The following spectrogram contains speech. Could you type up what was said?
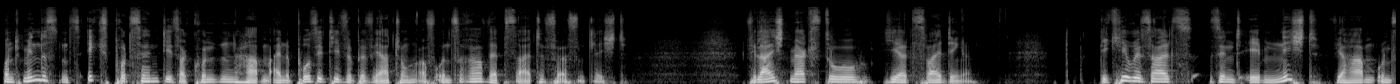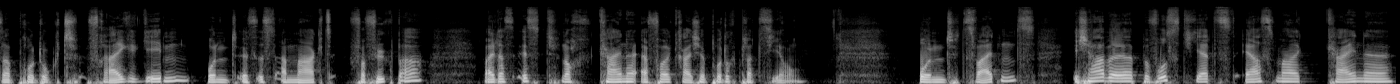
und mindestens x Prozent dieser Kunden haben eine positive Bewertung auf unserer Webseite veröffentlicht. Vielleicht merkst du hier zwei Dinge. Die Key Results sind eben nicht, wir haben unser Produkt freigegeben und es ist am Markt verfügbar, weil das ist noch keine erfolgreiche Produktplatzierung. Und zweitens, ich habe bewusst jetzt erstmal keine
